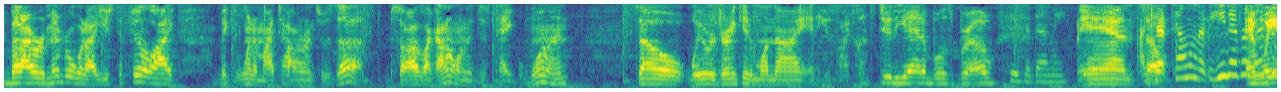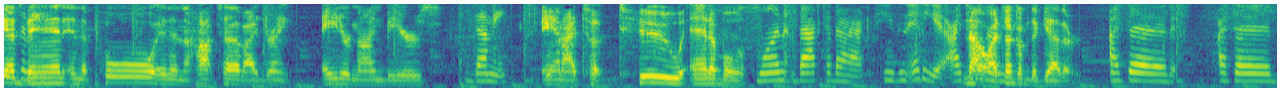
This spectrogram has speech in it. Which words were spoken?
but I remember what I used to feel like when my tolerance was up. So I was like, I don't want to just take one. So we were drinking one night, and he was like, "Let's do the edibles, bro." He's a dummy. And so I kept telling him. He never and we had to me. been in the pool and in the hot tub. I drank eight or nine beers, Dummy. and I took two edibles. One back to back. He's an idiot. I told No, him. I took them together. I said. I said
